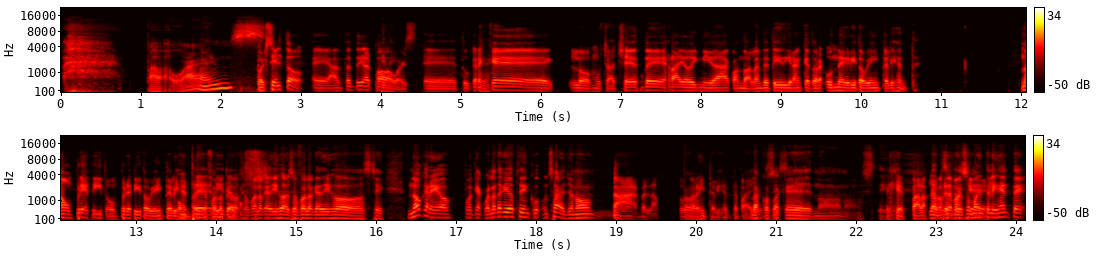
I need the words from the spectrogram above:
Powers. Por cierto, eh, antes de ir al Power. Wars, eh, ¿tú crees Dime. que los muchachos de Radio Dignidad, cuando hablan de ti, dirán que tú eres un negrito bien inteligente? No, un prietito, un prietito bien inteligente. Un que fue que- eso fue lo que dijo, eso fue lo que dijo, sí. No creo, porque acuérdate que yo estoy o sea, yo no, Ah, es verdad. Tú no eres inteligente para las ellos. cosas sí, sí. que, no, no, sí. Es que para los que Los no sepan somos que- inteligentes,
